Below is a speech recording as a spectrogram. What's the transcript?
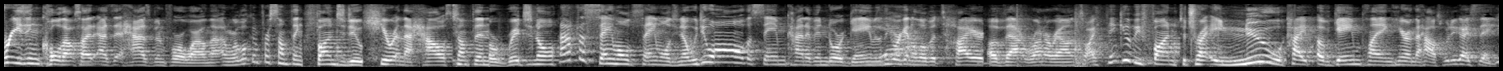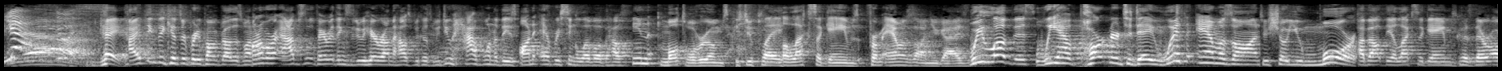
Freezing cold outside as it has been for a while now and we're looking for something fun to do here in the house, something original, not the same old, same old, you know, we do all the same kind of indoor games. I think we're getting a little bit tired of that run around. So I think it would be fun to try a new type of game playing here in the house. What do you guys think? Yeah, yeah. Okay, I think the kids are pretty pumped about this one. One of our absolute favorite things to do here around the house because we do have one of these on every single level of the house in multiple rooms is to play Alexa games from Amazon, you guys. We love this. We have partnered today with Amazon to show you more about the Alexa games because there are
